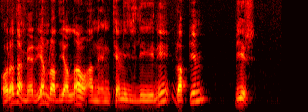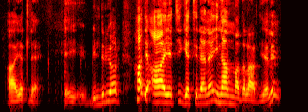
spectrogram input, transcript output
Orada Meryem radıyallahu anh'ın temizliğini Rabbim bir ayetle bildiriyor. Hadi ayeti getirene inanmadılar diyelim.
